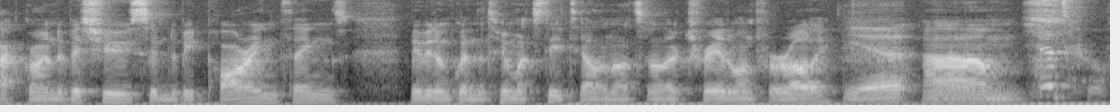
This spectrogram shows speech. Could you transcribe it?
background of issues, seemed to be powering things. Maybe don't go into too much detail, and that's another trade one for Roddy. Yeah. Um, That's cool.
